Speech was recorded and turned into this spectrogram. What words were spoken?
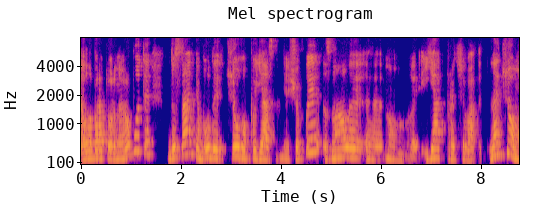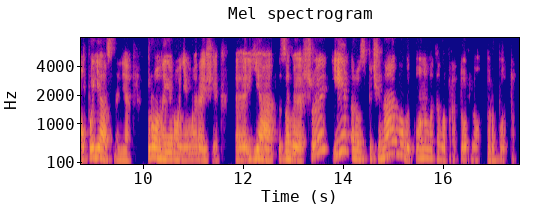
лабораторної роботи достатньо буде цього пояснення, щоб ви знали, ну, як працювати. На цьому пояснення про нейронні мережі е, я завершую і розпочинаємо виконувати лабораторну роботу.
